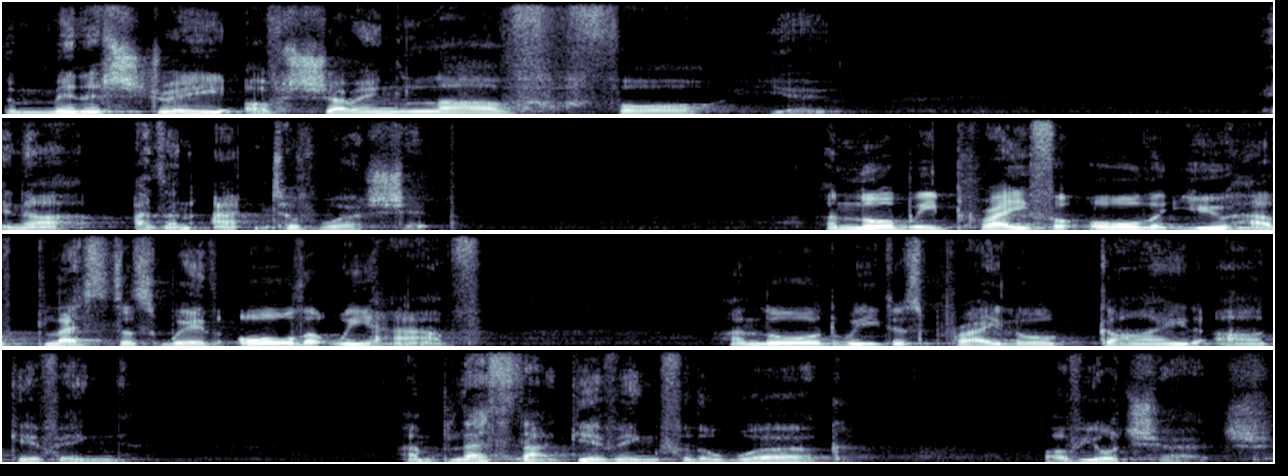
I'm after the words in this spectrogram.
the ministry of showing love for you in a, as an act of worship. And Lord, we pray for all that you have blessed us with, all that we have. And Lord, we just pray, Lord, guide our giving and bless that giving for the work of your church.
